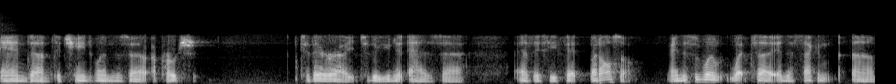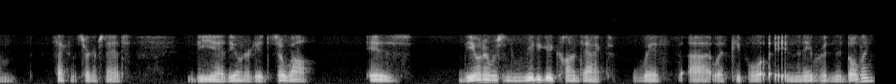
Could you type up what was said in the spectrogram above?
and um, to change one's uh, approach to their uh, to their unit as uh, as they see fit. But also, and this is what, what uh, in the second um, second circumstance the uh, the owner did so well is the owner was in really good contact with uh, with people in the neighborhood in the building,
